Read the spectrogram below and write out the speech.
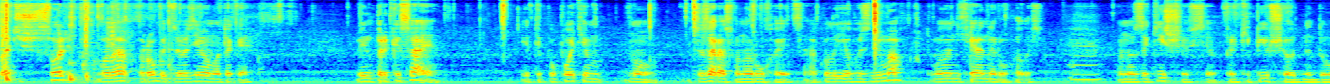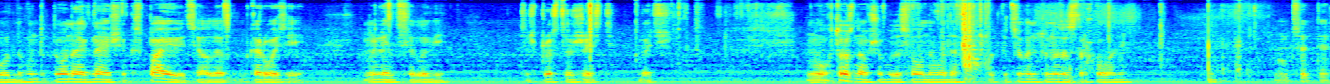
Бачиш, соль, вона робить з роз'ємом отаке. Він прикисає, і типу потім, ну, це зараз воно рухається, а коли його знімав, то воно ніхера не рухалось. Воно закішився, прикипівши одне до одного. Ну, тобто воно, як знаєш, як спаюється, але корозії. Ну, глянь, силові. Це ж просто жесть, бачиш. Ну, хто знав, що буде солона вода. Тут від цього ніхто не застрахований. Ну, це теж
